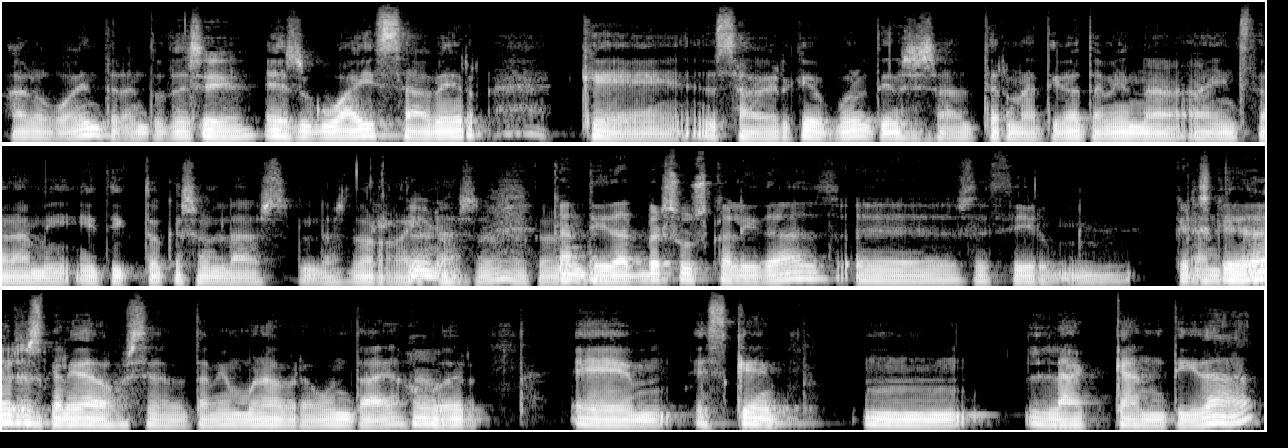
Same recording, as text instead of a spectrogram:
algo entra. Entonces es guay saber que, saber que bueno, tienes esa alternativa también a, Instagram y, TikTok, que son las, las dos reinas. Cantidad versus calidad, eh, es decir, ¿crees Cantidad versus calidad, también buena pregunta, ¿eh? Ah. Joder. Eh, es que mm, la cantidad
